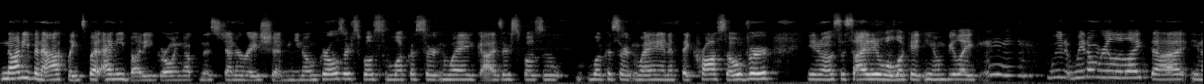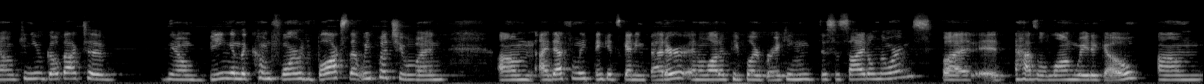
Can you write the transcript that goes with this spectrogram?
not even athletes, but anybody growing up in this generation, you know, girls are supposed to look a certain way, guys are supposed to look a certain way, and if they cross over, you know, society will look at you and be like, mm, we we don't really like that. You know, can you go back to, you know, being in the conformed box that we put you in? Um, I definitely think it's getting better, and a lot of people are breaking the societal norms, but it has a long way to go. Um,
